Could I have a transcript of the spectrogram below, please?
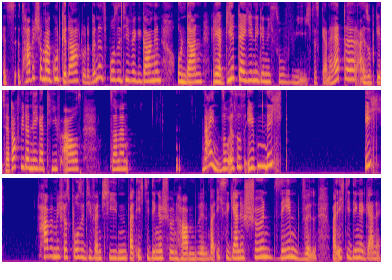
jetzt, jetzt habe ich schon mal gut gedacht oder bin ins Positive gegangen und dann reagiert derjenige nicht so, wie ich das gerne hätte, also geht es ja doch wieder negativ aus, sondern nein, so ist es eben nicht. Ich habe mich fürs Positive entschieden, weil ich die Dinge schön haben will, weil ich sie gerne schön sehen will, weil ich die Dinge gerne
